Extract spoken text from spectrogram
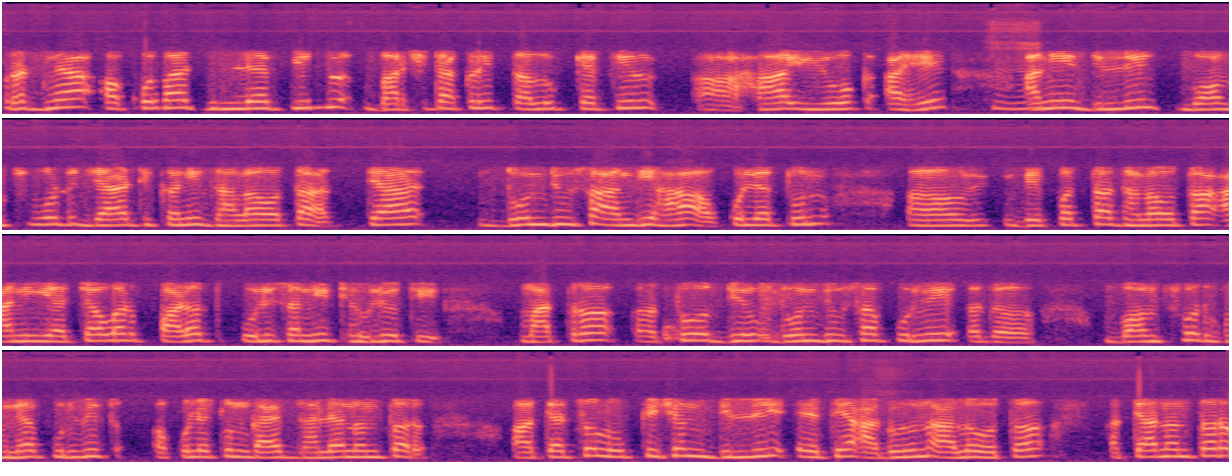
प्रज्ञा अकोला जिल्ह्यातील बार्शीटाकळी तालुक्यातील अ, हा युवक आहे. आणि दिल्ली बॉम्बस्फोट ज्या ठिकाणी झाला होता त्या दोन दिवसाआधी हा अकोल्यातून बेपत्ता झाला होता आणि याच्यावर पाळत पोलिसांनी ठेवली होती. मात्र तो दिव- दोन दिवसापूर्वी द- बॉम्बस्फोट होण्यापूर्वीच अकोल्यातून गायब झाल्यानंतर त्याचं लोकेशन दिल्ली येथे आढळून आलं होतं. त्यानंतर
